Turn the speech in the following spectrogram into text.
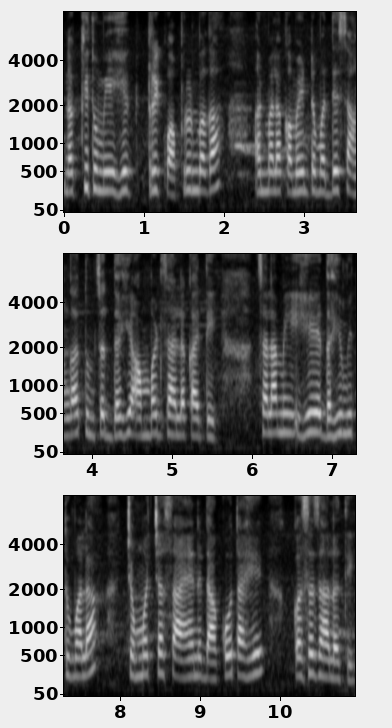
नक्की तुम्ही हे ट्रिक वापरून बघा आणि मला कमेंटमध्ये सांगा तुमचं दही आंबट झालं काय ते. चला मी हे दही मी तुम्हाला चम्मचच्या साहाय्याने दाखवत आहे. कसं झालं ते.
